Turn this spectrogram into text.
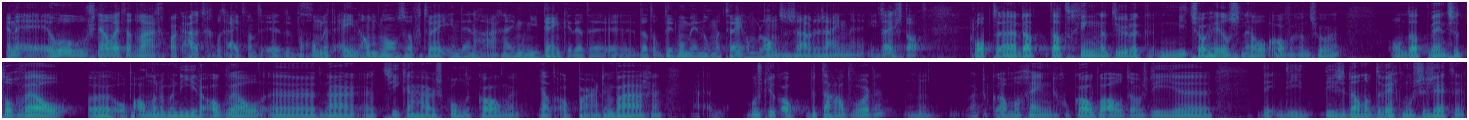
En eh, hoe, hoe snel werd dat wagenpak uitgebreid? Want eh, het begon met één ambulance of twee in Den Haag. Nou, je moet niet denken dat, er, eh, dat op dit moment nog maar twee ambulances zouden zijn hè, in zo'n Nee. stad. Klopt, dat, dat ging natuurlijk niet zo heel snel overigens hoor. Omdat mensen toch wel op andere manieren ook wel naar het ziekenhuis konden komen. Je had ook paard en wagen. Ja, het moest natuurlijk ook betaald worden. Er waren natuurlijk allemaal geen goedkope auto's die, die, die, ze dan op de weg moesten zetten.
